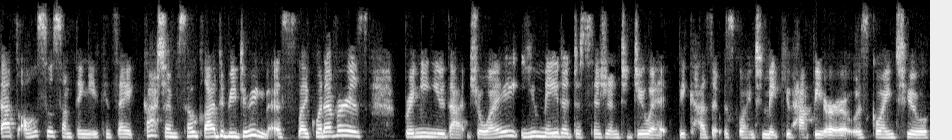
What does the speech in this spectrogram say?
that's also something you can say, gosh, I'm so glad to be doing this. Like whatever is bringing you that joy, you may made a decision to do it because it was going to make you happier. It was going to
